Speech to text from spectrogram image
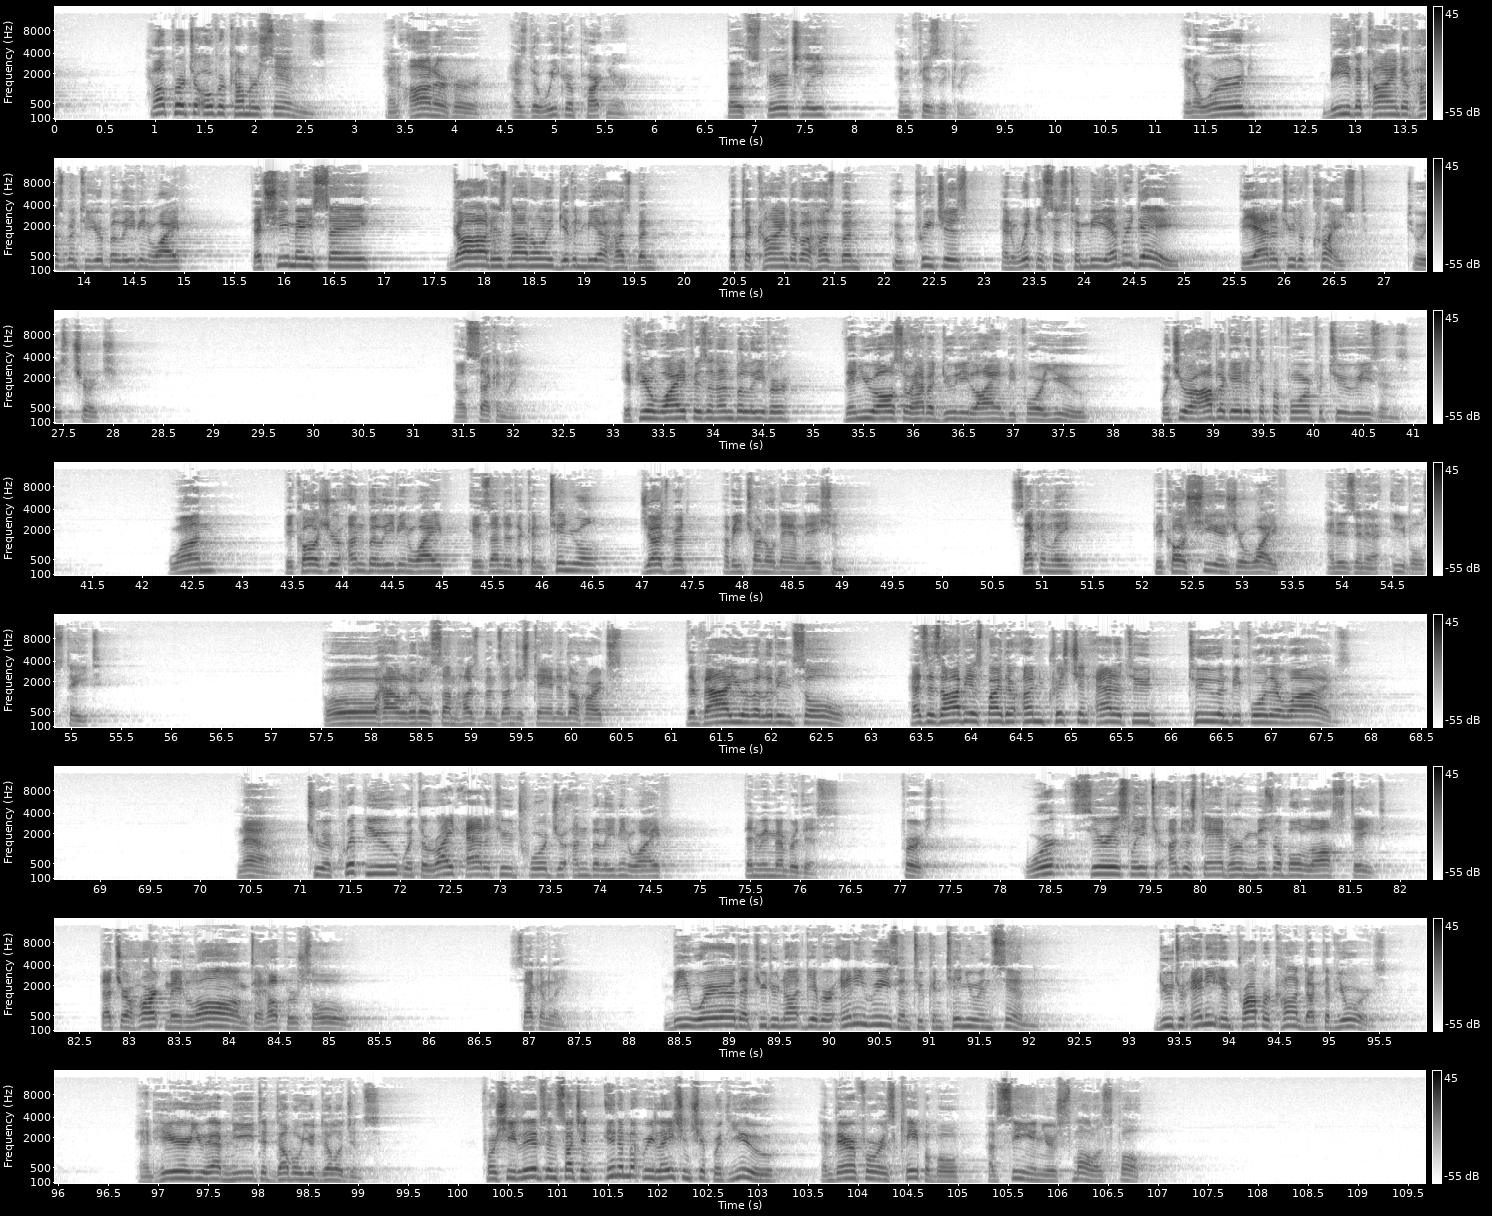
Help her to overcome her sins and honor her as the weaker partner, both spiritually and physically. In a word, be the kind of husband to your believing wife that she may say, God has not only given me a husband, but the kind of a husband who preaches and witnesses to me every day the attitude of Christ to his church. Now, secondly, if your wife is an unbeliever, then you also have a duty lying before you, which you are obligated to perform for two reasons. One, because your unbelieving wife is under the continual judgment of eternal damnation. Secondly, because she is your wife and is in an evil state. Oh, how little some husbands understand in their hearts the value of a living soul, as is obvious by their unchristian attitude to and before their wives. Now, to equip you with the right attitude towards your unbelieving wife, then remember this. First, work seriously to understand her miserable lost state, that your heart may long to help her soul. Secondly, beware that you do not give her any reason to continue in sin due to any improper conduct of yours. And here you have need to double your diligence for she lives in such an intimate relationship with you and therefore is capable of seeing your smallest fault.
